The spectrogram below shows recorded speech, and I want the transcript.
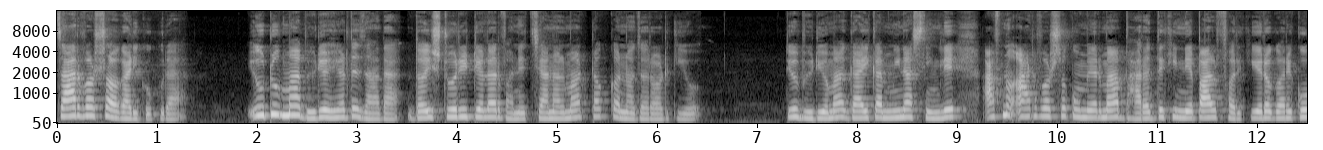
चार वर्ष अगाडिको कुरा। युट्युबमा भिडियो हेर्दै जाँदा द स्टोरी टेलर भन्ने च्यानलमा टक्क नजर अड्कियो। त्यो भिडियोमा गायिका मिना सिंहले आफ्नो आठ वर्षको उमेरमा भारतदेखि नेपाल फर्किएर गरेको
